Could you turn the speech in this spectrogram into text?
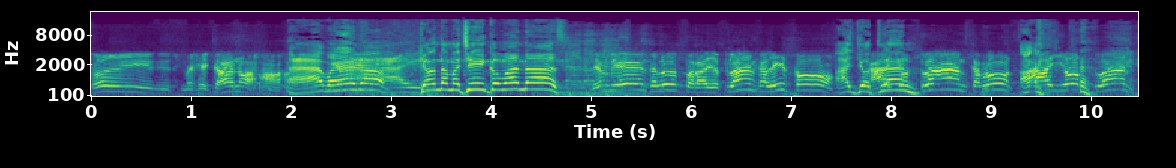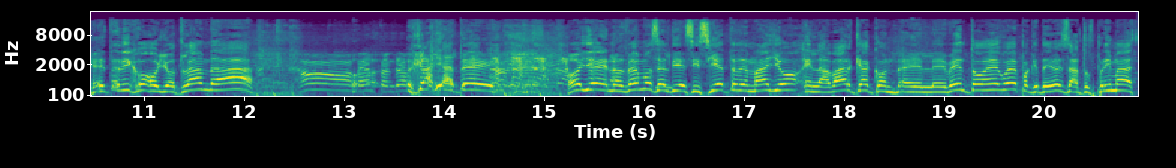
soy mexicano. Ah, bueno. ¿Qué onda, machín? ¿Cómo andas? Bien, bien, saludos para Ayotlán, Jalisco. Ayotlán. Ayotlán, cabrón. Ah. Ayotlán. Este dijo Oyotlanda. No, ven, pendejo. ¡Cállate! Oye, nos vemos el 17 de mayo en la barca con el evento, eh, güey, para que te lleves a tus primas.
